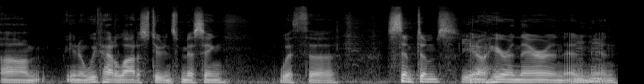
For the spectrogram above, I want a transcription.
um, you know, we've had a lot of students missing with uh, symptoms, you know, here and there, and and, Mhm. and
